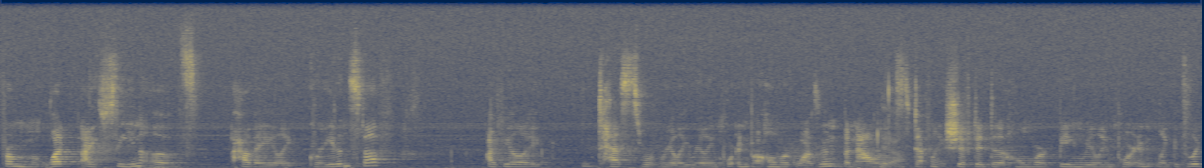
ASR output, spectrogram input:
from what I've seen of how they like grade and stuff, I feel like tests were really, really important, but homework wasn't. But now Yeah. it's definitely shifted to homework being really important. Like, it's like,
